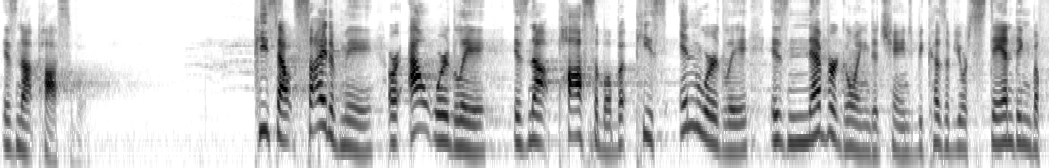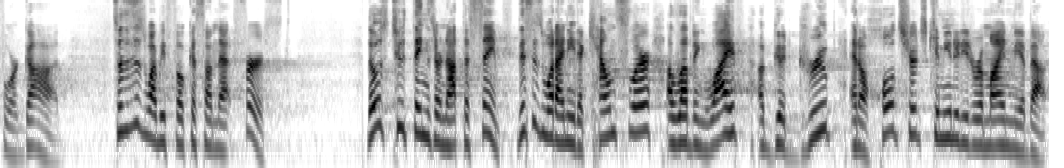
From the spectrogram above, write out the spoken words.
is not possible? Peace outside of me or outwardly is not possible, but peace inwardly is never going to change because of your standing before God. So, this is why we focus on that first. Those two things are not the same. This is what I need a counselor, a loving wife, a good group, and a whole church community to remind me about.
